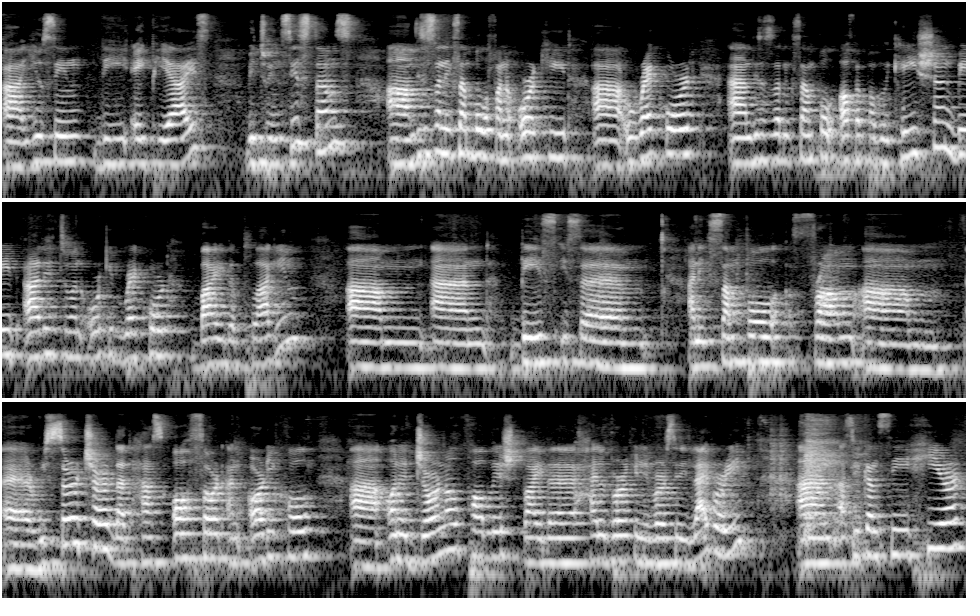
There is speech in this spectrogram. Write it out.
uh, using the APIs between systems. Um, this is an example of an ORCID uh, record, and this is an example of a publication being added to an ORCID record by the plugin. Um, and this is um, an example from um, a researcher that has authored an article uh, on a journal published by the Heidelberg University Library. And as you can see here,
